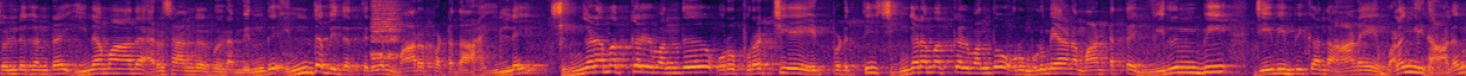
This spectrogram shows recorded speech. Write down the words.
சொல்லுகின்ற இனவாத அரசாங்கங்கள் மக்களிடமிருந்து எந்த விதத்திலேயும் மாறப்பட்டதாக இல்லை. சிங்கள மக்கள் வந்து ஒரு புரட்சியை ஏற்படுத்தி சிங்கள மக்கள் வந்து ஒரு முழுமையான மாற்றத்தை விரும்பி ஜேவிபிக்கு அந்த ஆணையை வழங்கினாலும்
